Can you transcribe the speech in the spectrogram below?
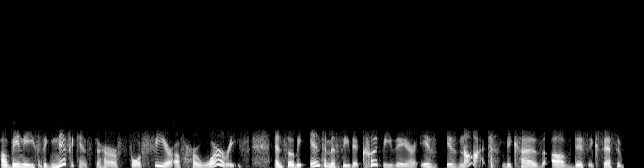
of any significance to her for fear of her worries. And so the intimacy that could be there is is not because of this excessive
